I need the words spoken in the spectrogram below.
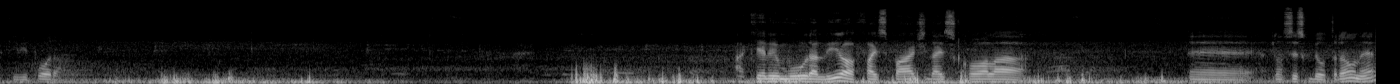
aqui em Biporã. Aquele muro ali, ó, faz parte da escola é, Francisco Beltrão, né?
